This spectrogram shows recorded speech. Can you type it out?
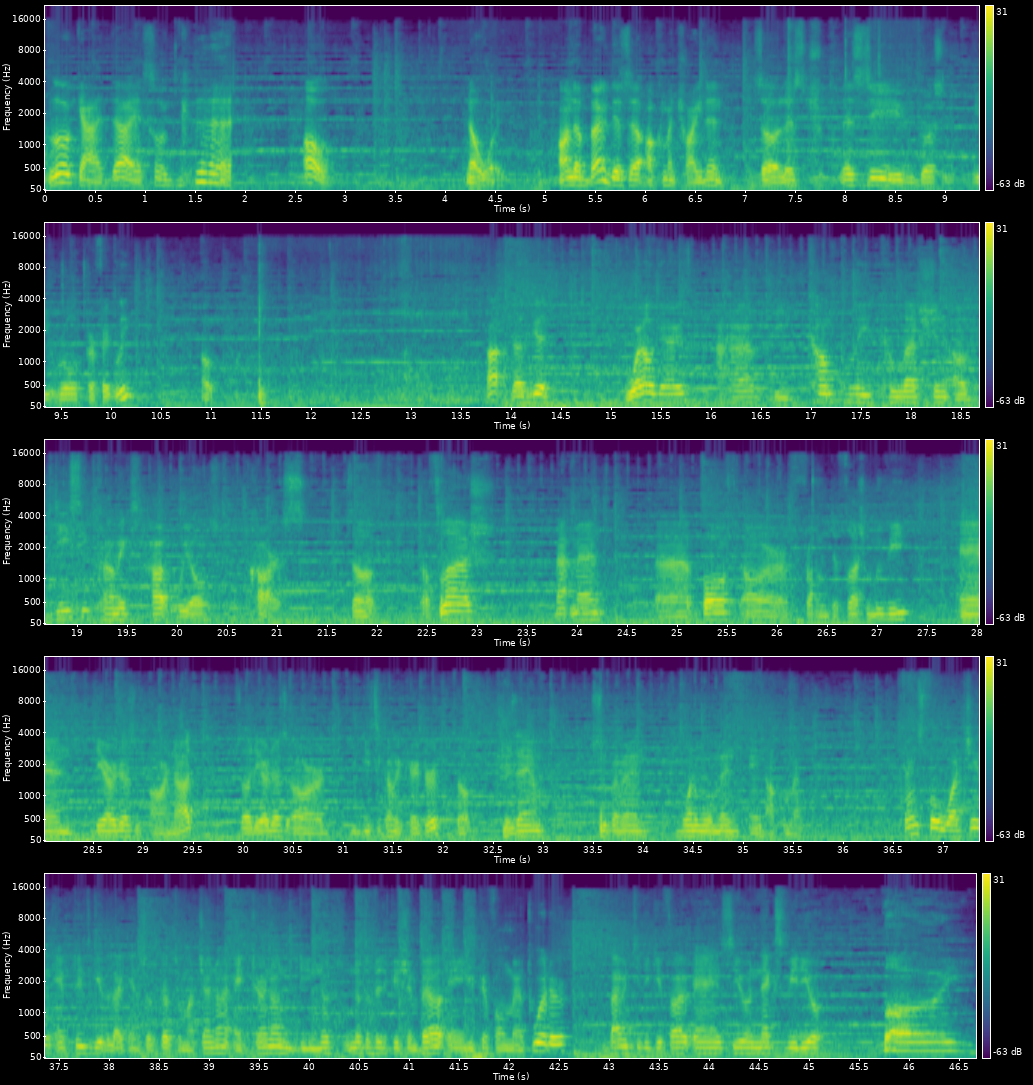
Look at that it's so good. Oh no way. On the back there's an Aquaman trident. So let's let's see if it goes it rolled perfectly. Oh. Ah that's good well guys, I have the complete collection of DC Comics Hot Wheels cars. So, The Flash, Batman, uh, both are from the Flash movie and the others are not. So the others are the DC comic characters, so Shazam, Superman, Wonder Woman, and Aquaman. Thanks for watching and please give a like and subscribe to my channel and turn on the not notification bell and you can follow me on Twitter, BatmanTDK5 and see you next video. Bye!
